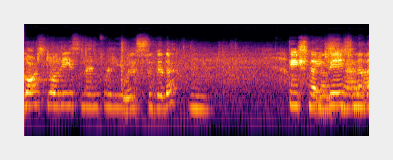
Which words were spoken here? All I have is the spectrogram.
God's glory is man fully ഉത്സുകത തീഷ്ണത. തീഷ്ണത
